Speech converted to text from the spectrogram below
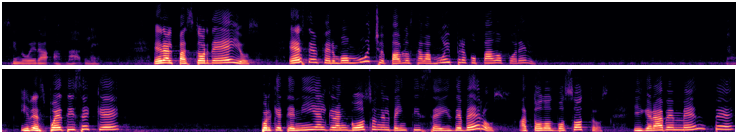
sino era amable. Era el pastor de ellos. Él se enfermó mucho y Pablo estaba muy preocupado por él. Y después dice que porque tenía el gran gozo en el 26 de veros a todos vosotros. Y gravemente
